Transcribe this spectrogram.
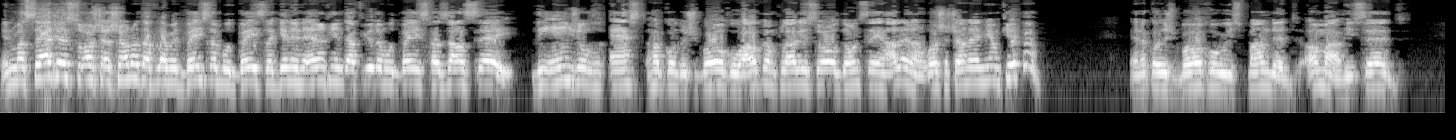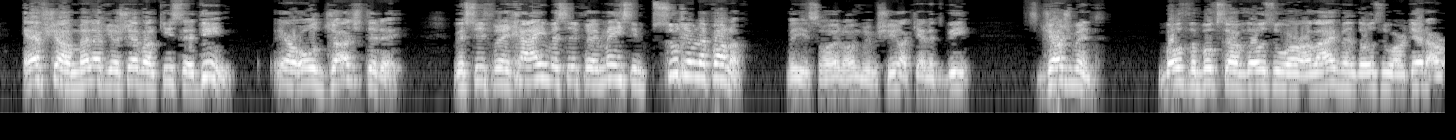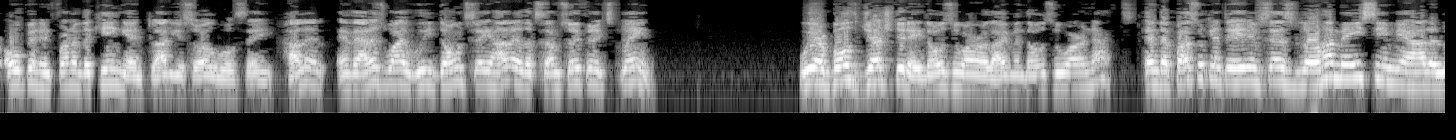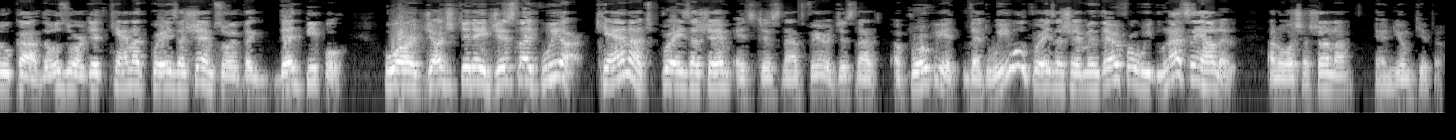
In Maseches Rosh Hashanah Daf Lamed Beis Amud Beis, again in Erchin Daf Yud Amud Beis, Chazal say, the angels asked HaKadosh Baruch Hu, how come Klal Yisrael don't say Hallel on Rosh Hashanah and Yom Kippur? And HaKadosh Baruch Hu responded, Omar, he said, Efshar Melech Yoshev Al Kise Din." they are all judged today. וספרי חיים וספרי מייסים פסוחים לפונו. וישראל אומרים שיר, can it be? It's judgment. Both the books of those who are alive and those who are dead are open in front of the king, and Klal Yisrael will say Hallel. And that is why we don't say Hallel, the Chassam Sofer explained. We are both judged today, those who are alive and those who are not. And the Pasuk in Tehillim says, Lo ha-meisim those who are dead cannot praise Hashem. So if the dead people who are judged today just like we are cannot praise Hashem, it's just not fair, it's just not appropriate that we will praise Hashem, and therefore we do not say Hallel on Rosh Hashanah and Yom Kippur.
